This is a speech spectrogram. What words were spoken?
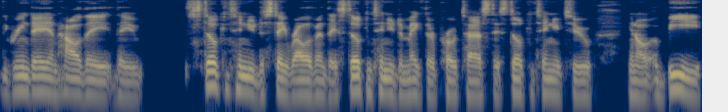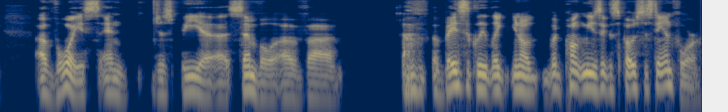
the Green Day and how they they still continue to stay relevant. They still continue to make their protests. They still continue to, you know, be a voice and just be a, a symbol of, uh, of, of basically like you know what punk music is supposed to stand for.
